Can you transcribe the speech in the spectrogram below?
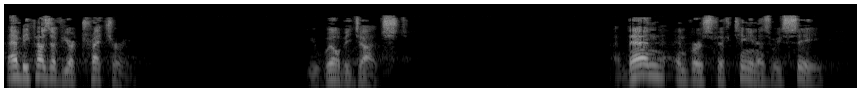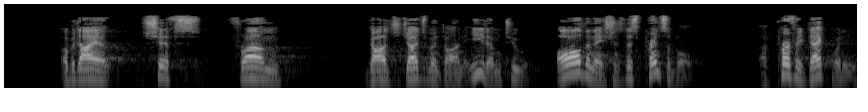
and because of your treachery. You will be judged. And then in verse 15, as we see, Obadiah shifts from God's judgment on Edom to all the nations. This principle of perfect equity,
